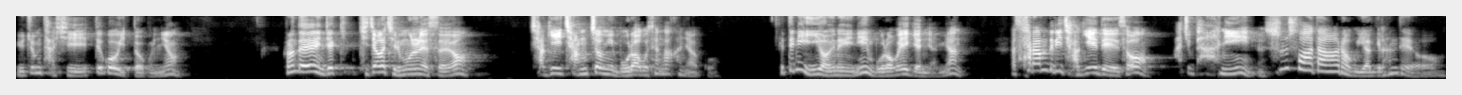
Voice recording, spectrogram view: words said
요즘 다시 뜨고 있더군요. 그런데 이제 기자가 질문을 했어요. 자기 장점이 뭐라고 생각하냐고. 그랬더니 이 연예인이 뭐라고 얘기했냐면 사람들이 자기에 대해서 아주 많이 순수하다라고 이야기를 한대요.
